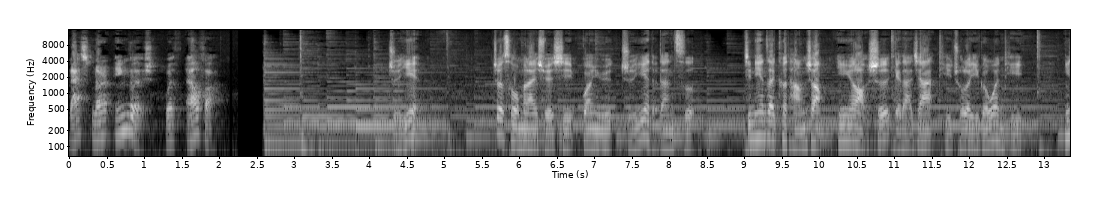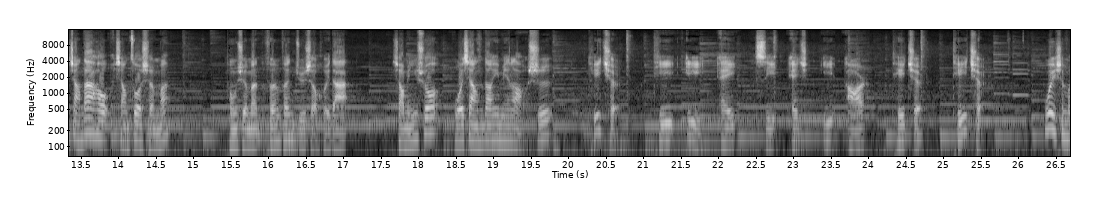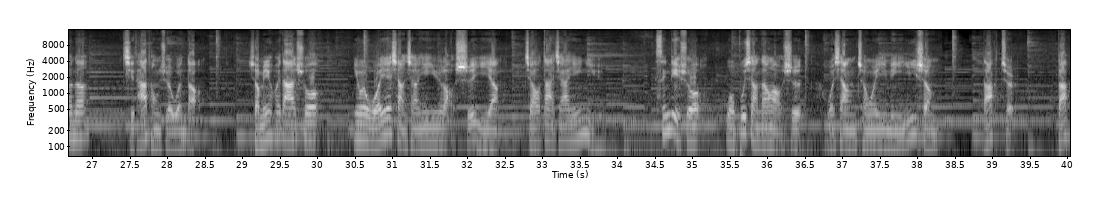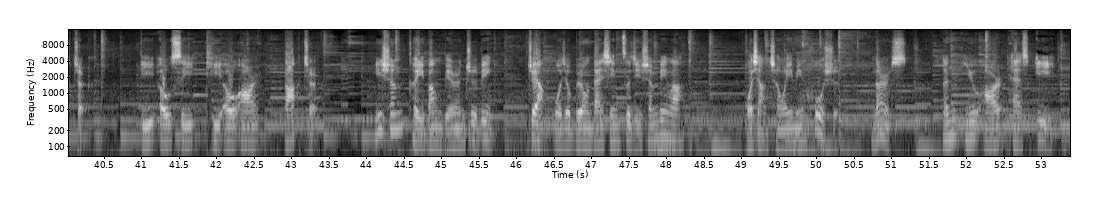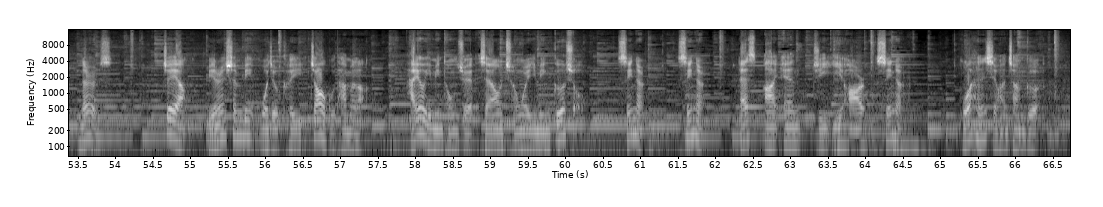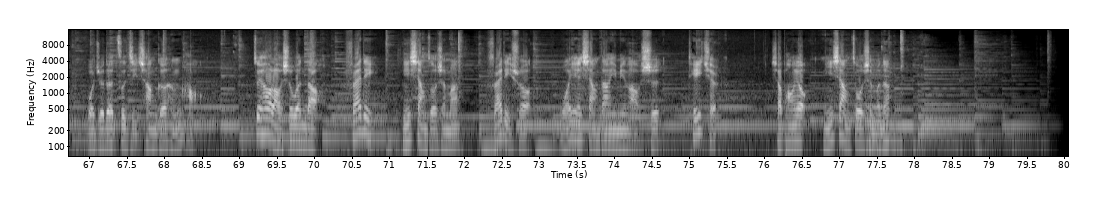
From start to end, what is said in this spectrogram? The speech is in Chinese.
Let's learn English with Alpha。职业，这次我们来学习关于职业的单词。今天在课堂上，英语老师给大家提出了一个问题：你长大后想做什么？同学们纷纷举手回答。小明说：“我想当一名老师，teacher，t e a c h e r，teacher，teacher。为什么呢？”其他同学问道。小明回答说：“因为我也想像英语老师一样教大家英语。” Cindy 说：“我不想当老师，我想成为一名医生，doctor，doctor，d o c t o r，doctor。医生可以帮别人治病。”这样我就不用担心自己生病了。我想成为一名护士，nurse，n u r s e，nurse。这样别人生病我就可以照顾他们了。还有一名同学想要成为一名歌手，singer，singer，s i n g e r，singer。我很喜欢唱歌，我觉得自己唱歌很好。最后老师问道：“Freddie，你想做什么？”Freddie 说：“我也想当一名老师，teacher。”小朋友，你想做什么呢？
